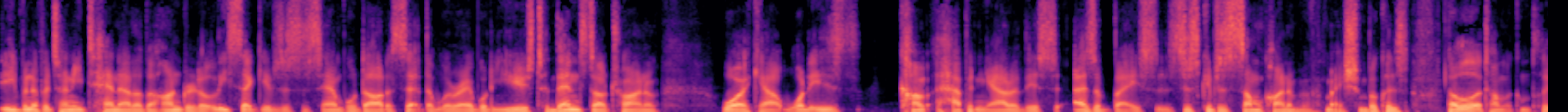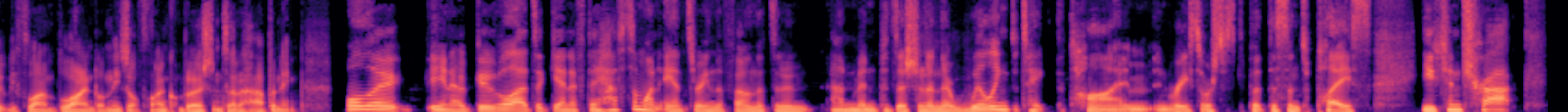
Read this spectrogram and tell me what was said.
even if it's only 10 out of the 100, at least that gives us a sample data set that we're able to use to then start trying to work out what is come, happening out of this as a base. It just gives us some kind of information because a lot of the time we're completely flying blind on these offline conversions that are happening. Well, the, you know, Google Ads, again, if they have someone answering the phone that's in an admin position and they're willing to take the time and resources to put this into place, you can track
